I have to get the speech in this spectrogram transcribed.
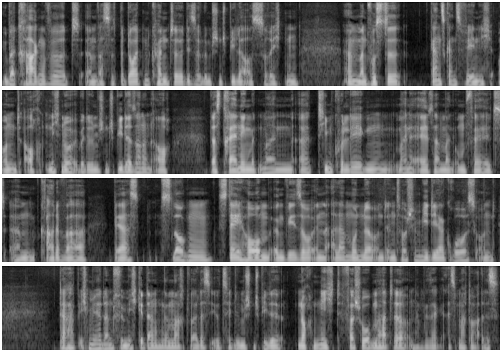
übertragen wird, ähm, was das bedeuten könnte, diese Olympischen Spiele auszurichten. Ähm, man wusste ganz, ganz wenig und auch nicht nur über die Olympischen Spiele, sondern auch das Training mit meinen äh, Teamkollegen, meine Eltern, mein Umfeld. Ähm, Gerade war der Slogan Stay Home irgendwie so in aller Munde und in Social Media groß und da habe ich mir dann für mich Gedanken gemacht, weil das IOC Olympischen Spiele noch nicht verschoben hatte und habe gesagt, es macht doch alles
